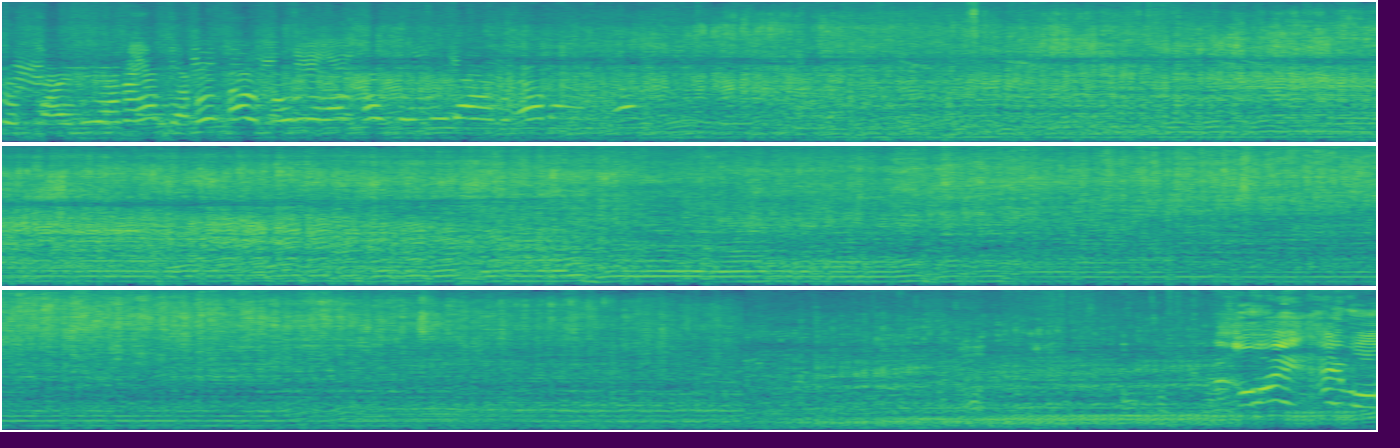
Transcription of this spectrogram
จุดปล่อยเรือนะครับอย่าเพิ่งเข้าตรงนี้ครับเข้าตรงไม่ได้นะครับ แล้วเขา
